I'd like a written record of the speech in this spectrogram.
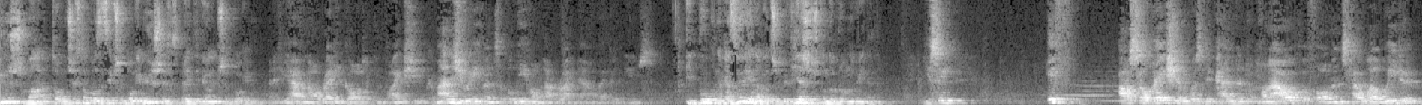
już ma tą czystą pozycję przed Bogiem, już jest usprawiedliwiony przed Bogiem. And if you haven't already, God invites you, commands you even to believe on that right now. I Bóg nakazuje nawet, żeby wierzyć w tą dobrą nowinę. You see, if our salvation was dependent upon our performance, how well we do,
